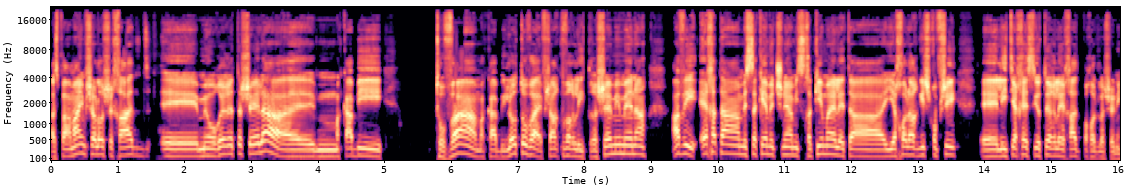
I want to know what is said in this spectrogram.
אז פעמיים שלוש אחד אה, מעורר את השאלה, אה, מכבי טובה, מכבי לא טובה, אפשר כבר להתרשם ממנה. אבי, איך אתה מסכם את שני המשחקים האלה? אתה יכול להרגיש חופשי אה, להתייחס יותר לאחד פחות לשני.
